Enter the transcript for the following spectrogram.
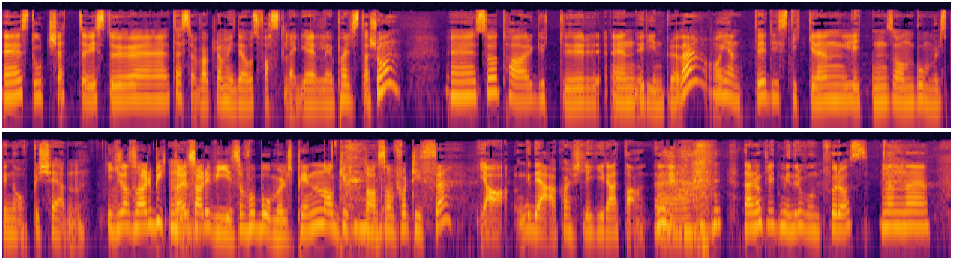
Eh, Stort sett hvis du eh, tester for klamydia hos fastlege eller på helsestasjon, så tar gutter en urinprøve, og jenter de stikker en liten sånn bomullspinne opp i skjeden. Ikke sant, Så har de bytta inn, så er det vi som får bomullspinnen, og gutta som får tisse. Ja, det er kanskje like greit, da. Det, det er nok litt mindre vondt for oss. Men uh,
